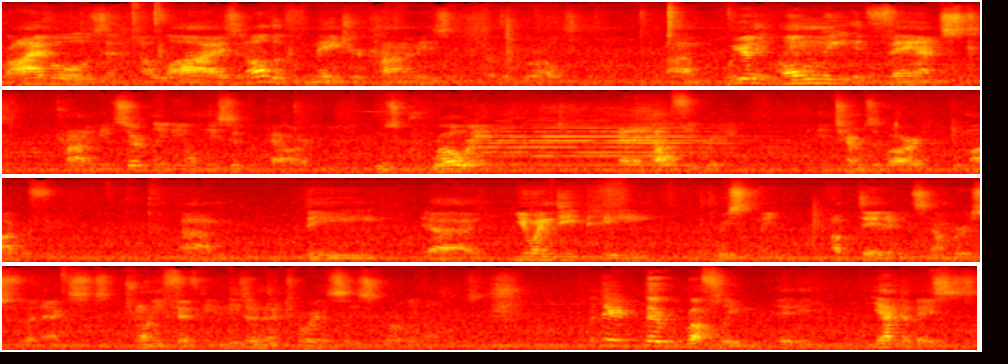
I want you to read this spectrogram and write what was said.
rivals and allies and all the major economies of the world, um, we are the only advanced economy, and certainly the only superpower, who's growing at a healthy rate in terms of our demography. Um, the uh, UNDP recently updated its numbers for the next 2050, and these are notoriously squirrely numbers. They're, they're roughly, eh, you have to base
